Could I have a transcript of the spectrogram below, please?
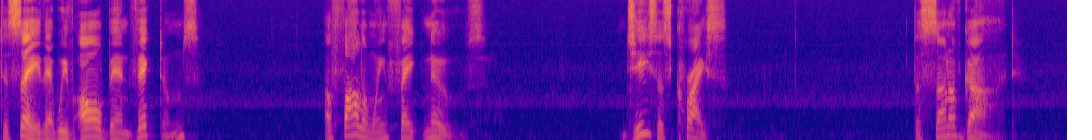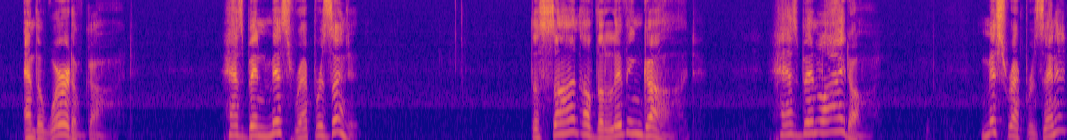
to say that we've all been victims of following fake news. Jesus Christ, the Son of God and the Word of God, has been misrepresented. The Son of the living God has been lied on, misrepresented,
